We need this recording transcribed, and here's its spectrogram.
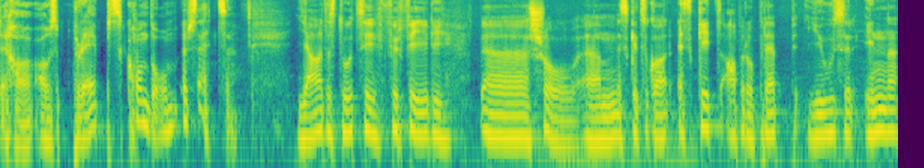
Der kann als PrEP das Kondom ersetzen? Ja, das tut sie für viele äh, schon. Ähm, es, gibt sogar, es gibt aber auch PrEP-UserInnen,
